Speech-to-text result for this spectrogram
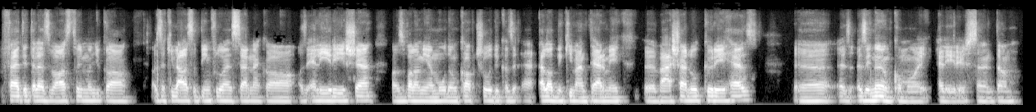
feltételezve azt, hogy mondjuk a, az a kiválasztott influencernek a, az elérése, az valamilyen módon kapcsolódik az eladni kívánt termék vásárlók köréhez, ez, ez egy nagyon komoly elérés szerintem.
